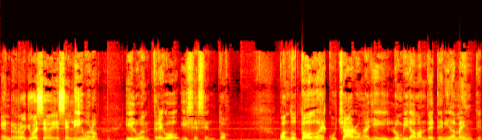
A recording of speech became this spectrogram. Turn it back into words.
enrolló ese libro y lo entregó y se sentó. Cuando todos escucharon allí, lo miraban detenidamente,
